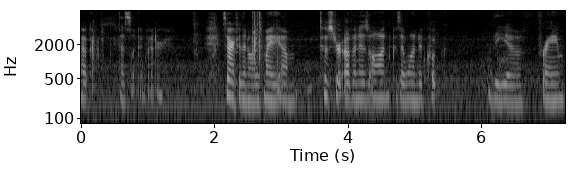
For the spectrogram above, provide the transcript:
Okay, that's looking better. Sorry for the noise. My um, toaster oven is on because I wanted to cook the uh, frame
